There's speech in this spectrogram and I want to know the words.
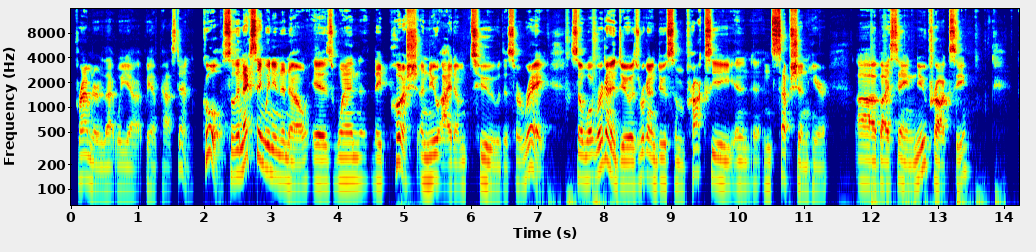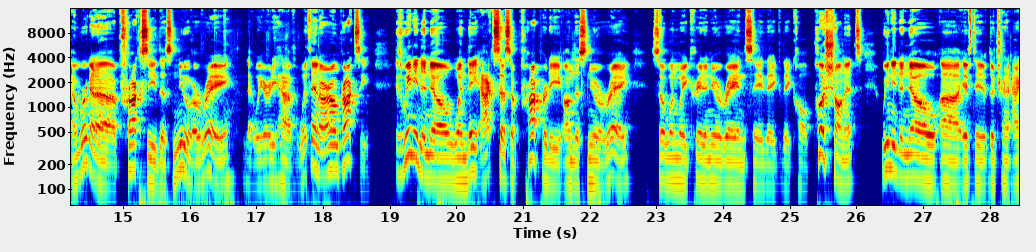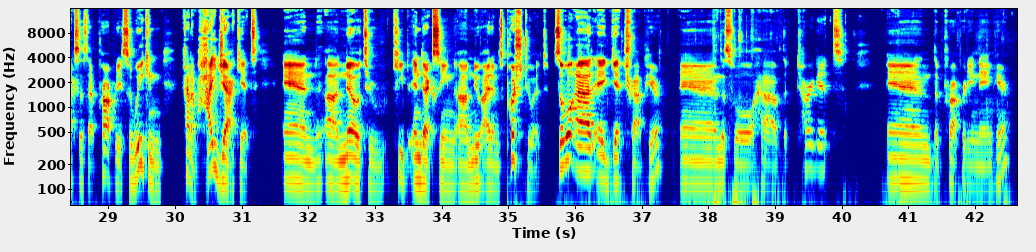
parameter that we, uh, we have passed in. Cool. So the next thing we need to know is when they push a new item to this array. So what we're going to do is we're going to do some proxy in, inception here uh, by saying new proxy. And we're going to proxy this new array that we already have within our own proxy. Because we need to know when they access a property on this new array, so when we create a new array and say they, they call push on it, we need to know uh, if they, they're trying to access that property so we can kind of hijack it and uh, know to keep indexing um, new items pushed to it. So we'll add a get trap here, and this will have the target and the property name here.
